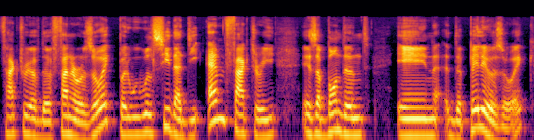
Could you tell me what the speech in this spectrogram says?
factory of the Phanerozoic, but we will see that the M factory is abundant in the Paleozoic.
